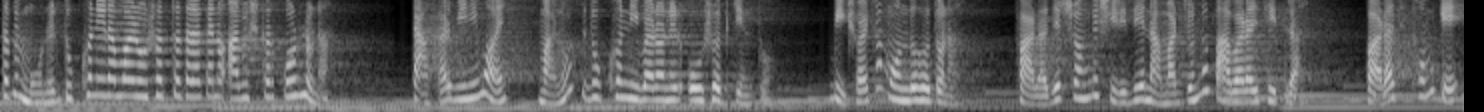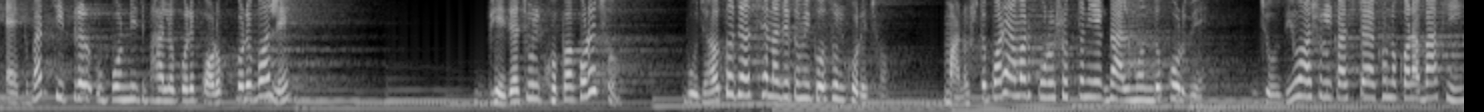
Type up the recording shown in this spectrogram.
তবে মনের দুঃখ নিরাময়ের ঔষধটা তারা কেন আবিষ্কার করল না? টাকার বিনিময়ে মানুষ দুঃখ নিবারণের ঔষধ কিন্তু। বিষয়টা মন্দ হতো না। ফারাজের সঙ্গে সিঁড়ি দিয়ে নামার জন্য পা চিত্রা। ফারাজ থমকে একবার চিত্রার উপর নিচ ভালো করে পরখ করে বলে, ভেজা চুল খোপা করেছ? বুঝাও তো যাচ্ছে না যে তুমি গোসল করেছ। মানুষ তো পরে আমার পুরুষত্ব নিয়ে গালমন্দ করবে। যদিও আসল কাজটা এখনও করা বাকি,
